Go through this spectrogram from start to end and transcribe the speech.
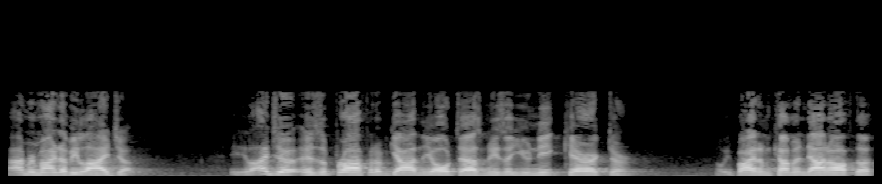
I'm reminded of Elijah. Elijah is a prophet of God in the Old Testament. He's a unique character. We find him coming down off the,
